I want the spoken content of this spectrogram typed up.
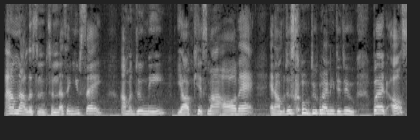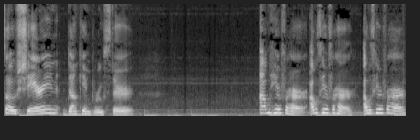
I'm not listening to nothing you say. I'm gonna do me. Y'all kiss my all that, and I'm just gonna do what I need to do. But also Sharon Duncan Brewster. I'm here for her. I was here for her. I was here for her.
